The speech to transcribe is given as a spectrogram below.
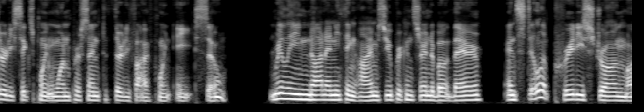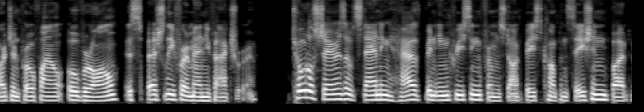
36.1% to 35.8. So, really not anything I'm super concerned about there, and still a pretty strong margin profile overall, especially for a manufacturer. Total shares outstanding have been increasing from stock based compensation, but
